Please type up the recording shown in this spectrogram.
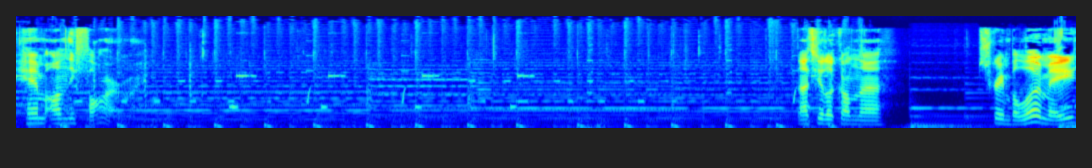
him on the farm. Now if you look on the screen below me, you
